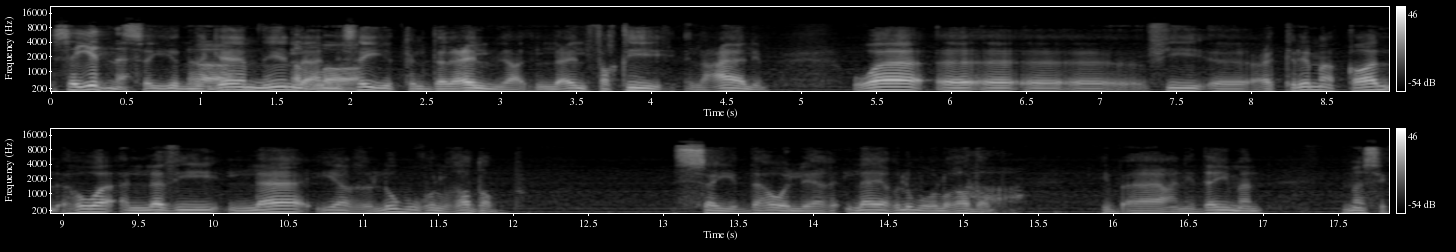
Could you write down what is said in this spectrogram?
سيدنا سيدنا آه، جاي منين لأن. سيد في ده العلم يعني العلم الفقيه العالم وفي عكرمة قال هو الذي لا يغلبه الغضب. السيد ده هو اللي لا يغلبه الغضب. آه. يبقى يعني دايما ماسك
